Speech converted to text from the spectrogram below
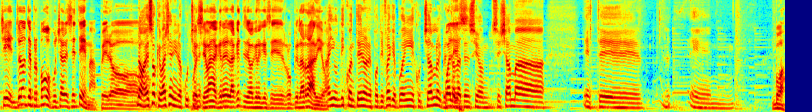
Che, entonces no te propongo escuchar ese tema, pero. No, eso que vayan y lo escuchen. Pues se van a creer, la gente se va a creer que se rompió la radio. Hay un disco entero en Spotify que pueden ir a escucharlo y ¿Cuál prestarle es? atención. Se llama. Este. En, Buah.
